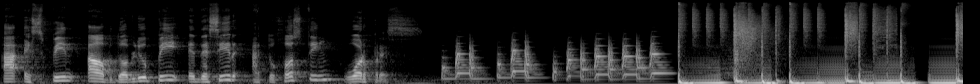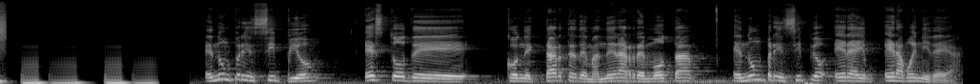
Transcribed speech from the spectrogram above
a Spin Up WP, es decir, a tu hosting WordPress. En un principio, esto de conectarte de manera remota en un principio era, era buena idea,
